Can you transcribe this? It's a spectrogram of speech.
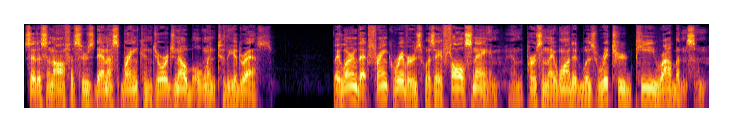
Citizen officers Dennis Brink and George Noble went to the address. They learned that Frank Rivers was a false name, and the person they wanted was Richard P. Robinson.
